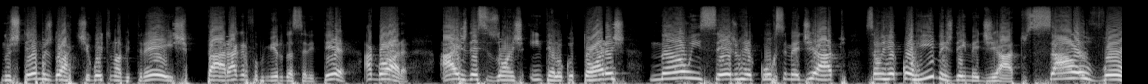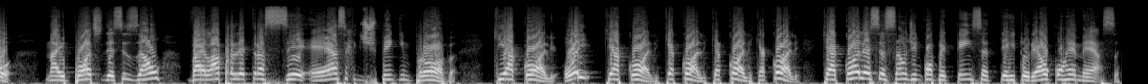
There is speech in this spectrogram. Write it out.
nos termos do artigo 893, parágrafo 1 da CLT, agora, as decisões interlocutórias não ensejam recurso imediato, são irrecorríveis de imediato, salvo na hipótese de decisão, vai lá para a letra C, é essa que despenca em prova. Que acolhe, oi? Que acolhe, que acolhe, que acolhe, que acolhe, que acolhe a exceção de incompetência territorial com remessa,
